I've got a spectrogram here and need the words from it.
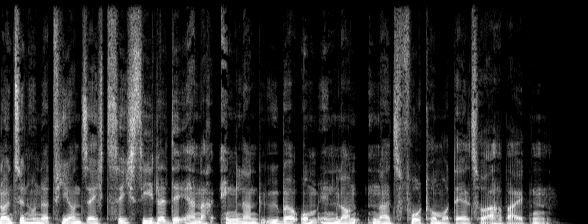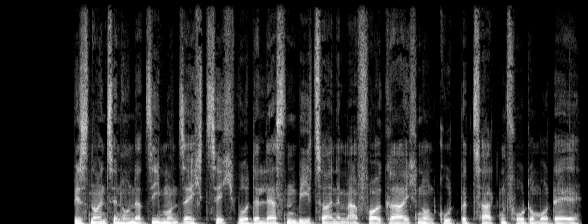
1964 siedelte er nach England über, um in London als Fotomodell zu arbeiten. Bis 1967 wurde Lassenby zu einem erfolgreichen und gut bezahlten Fotomodell.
